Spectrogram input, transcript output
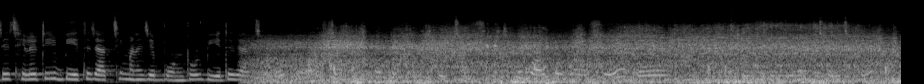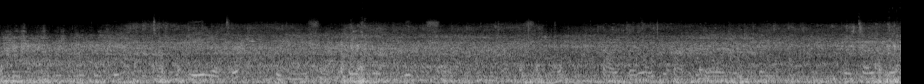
যে ছেলেটির বিয়েতে যাচ্ছি মানে যে বোনপুর বিয়েতে যাচ্ছে, ওর বয়স বয়সে ও চাকরি পেয়ে গেছে প্রথমে শুনতে তারপরে ওকে চাকরি দেওয়া হলো। তো যাই হোক,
